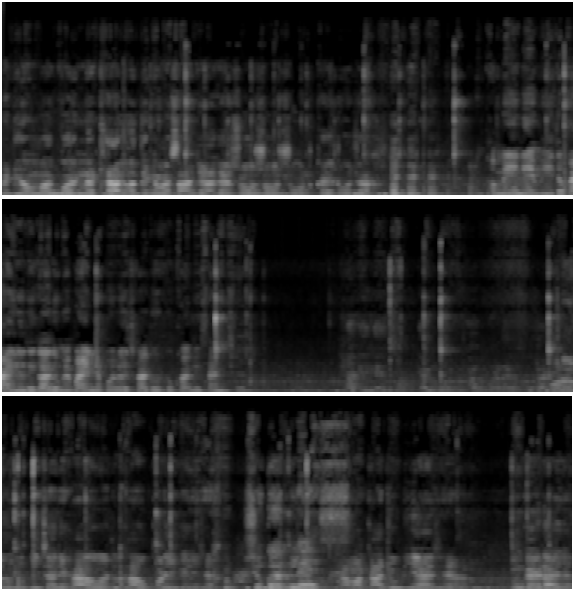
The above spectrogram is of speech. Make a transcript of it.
વિડીયોમાં કોઈને ખ્યાલ નથી કે મેં સાંજે આજે શું શું શૂટ કર્યું છે. તમે ને મેં તો કાંઈ નથી ખાધું મેં પાઇનેપલ જ ખાધું હતું ખાલી સાંજે. પડેલું છે બિચારી હાવ એટલે હાવ પડી ગઈ છે. સુગર લેસ આમાં કાજુ ક્યાં છે ઊંઘાડ્યા છે?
